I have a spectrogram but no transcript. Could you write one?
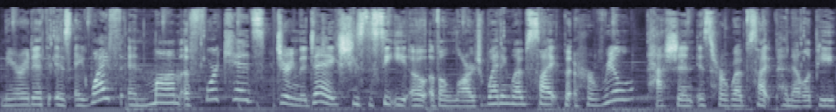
Meredith is a wife and mom of four kids. During the day, she's the CEO of a large wedding website, but her real passion is her website, Penelope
